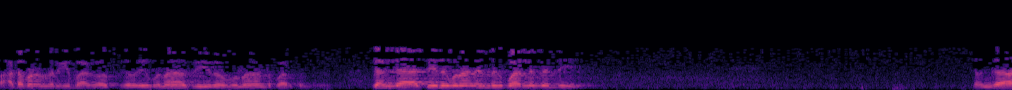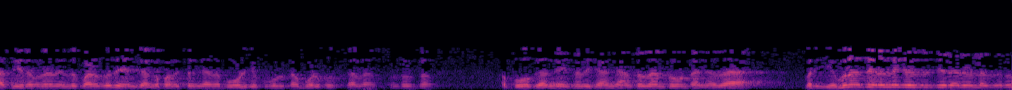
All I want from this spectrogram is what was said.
పాట మనందరికీ బాగా వచ్చు కదా. యమునా తీరమునా అంటే పాడుతుంది గంగా తీరమున ఎందుకు పాడలేదండి గంగా తీరమున ఎందుకు పాడుతుంది ఏం గంగ పవిత్రం కదా బోర్డు చెప్పుకుంటాం బోర్డు పుస్తకాలు రాసుకుంటుంటాం అబ్బో గంగ ఇంటి గంగ అంతది అంటూ ఉంటాం కదా. మరి యమునా తీరం దగ్గర ఎందుకు చేరారు వీళ్ళందరూ?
